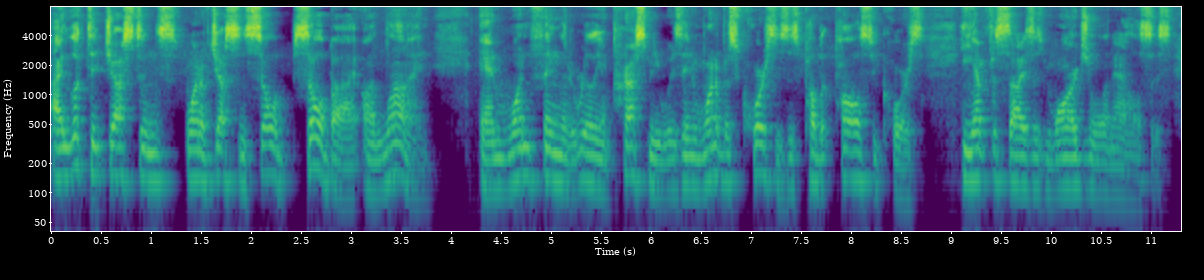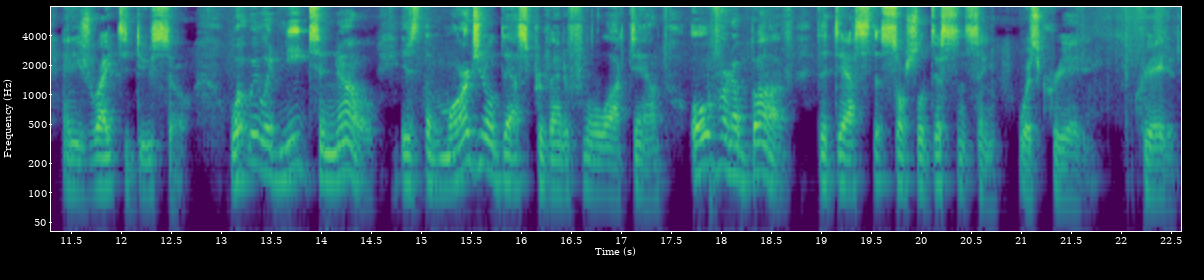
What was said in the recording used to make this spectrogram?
I looked at Justin's one of Justin's syllabi online, and one thing that really impressed me was in one of his courses, his public policy course, he emphasizes marginal analysis, and he's right to do so. What we would need to know is the marginal deaths prevented from the lockdown over and above the deaths that social distancing was creating, created.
